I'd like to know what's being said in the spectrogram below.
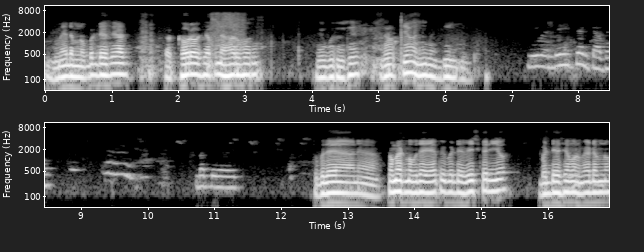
મેડમનો બર્થડે છે આજ. તો ખવડાવશે આપણને સારું સારું એવું બધું છે. જો કેવા નિમાઈ જઈ ગયું. નીમાં બે છે ને કાબે બર્થડે હોય. તો બધા અને કમેન્ટમાં બધા હેપી બર્થડે વિશ કરીજો બર્થડે છે અમારા મેડમનો.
